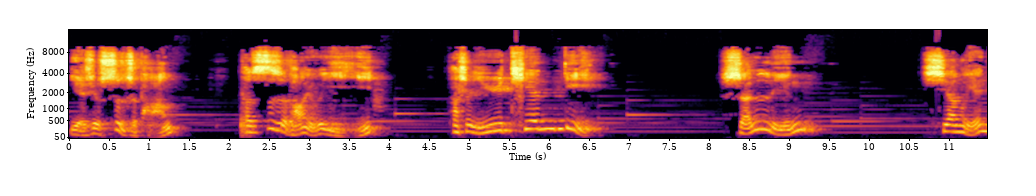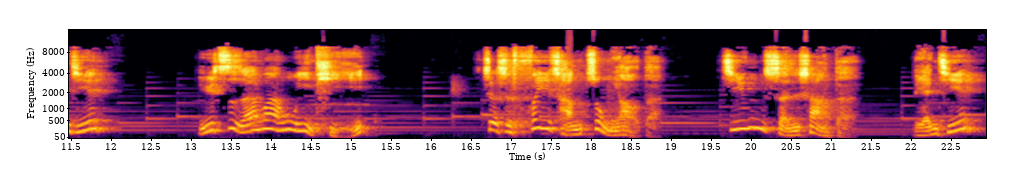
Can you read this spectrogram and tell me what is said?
也就是“士”字旁，它是“四”字旁有个“乙”。它是与天地神灵相连接，与自然万物一体，这是非常重要的精神上的连接。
